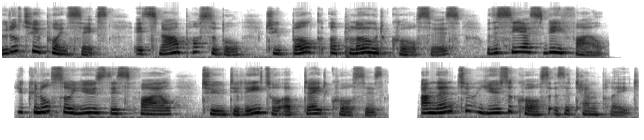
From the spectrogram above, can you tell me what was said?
Moodle 2.6, it's now possible to bulk upload courses with a CSV file. You can also use this file to delete or update courses and then to use a course as a template.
